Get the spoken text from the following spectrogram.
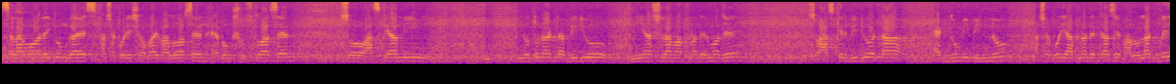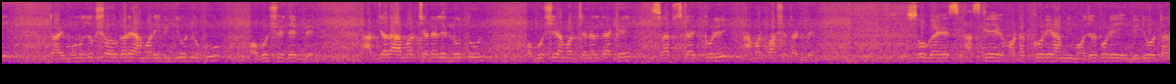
আসসালামু আলাইকুম গায়েস আশা করি সবাই ভালো আছেন এবং সুস্থ আছেন। সো আজকে আমি নতুন একটা ভিডিও নিয়ে আসলাম আপনাদের মাঝে। সো আজকের ভিডিওটা একদমই ভিন্ন। আশা করি আপনাদের কাছে ভালো লাগবে। তাই মনোযোগ সহকারে আমার এই ভিডিওটুকু অবশ্যই দেখবেন। আর যারা আমার চ্যানেলে নতুন, অবশ্যই আমার চ্যানেলটাকে সাবস্ক্রাইব করে আমার পাশে থাকবেন। সো গায়েস আজকে হঠাৎ করে আমি মজা করে এই ভিডিওটা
